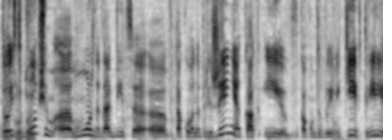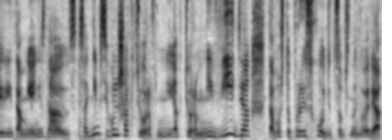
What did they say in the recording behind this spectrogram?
Он то есть, крутой. в общем, э, можно добиться э, такого напряжения, как и в каком-то боевике, и в триллере, там, я не знаю, с одним всего лишь актеров, актером, не видя того, что происходит, собственно говоря,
